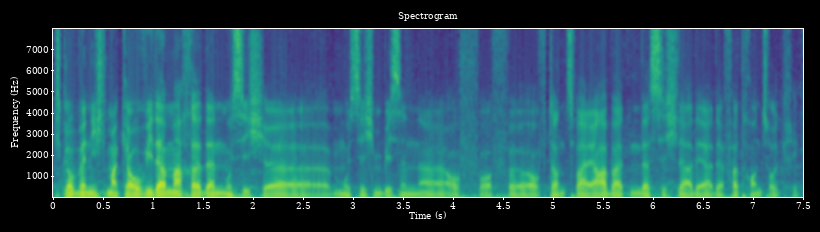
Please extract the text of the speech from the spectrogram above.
ich glaube, wenn ich Macau wieder mache, dann muss ich, äh, muss ich ein bisschen äh, auf, auf, äh, auf Turn 2 arbeiten, dass ich da der, der Vertrauen zurückkriege.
